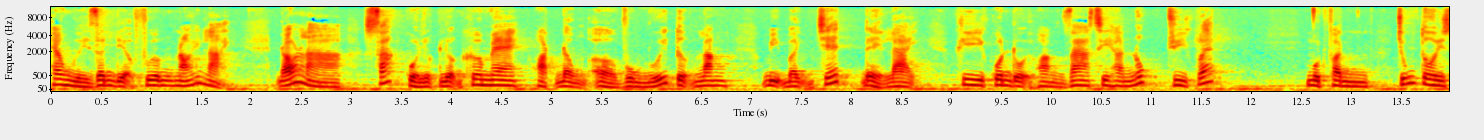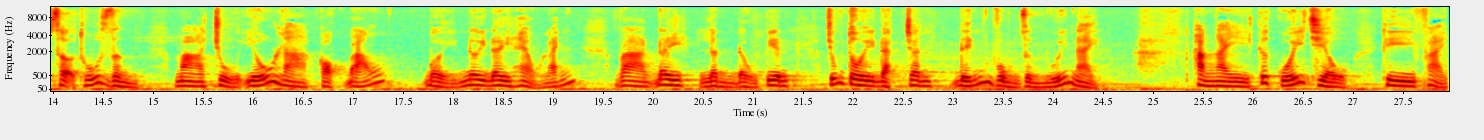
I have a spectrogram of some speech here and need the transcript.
Theo người dân địa phương nói lại, đó là xác của lực lượng Khmer hoạt động ở vùng núi Tượng Lăng bị bệnh chết để lại khi quân đội Hoàng gia Sihanouk truy quét. Một phần chúng tôi sợ thú rừng mà chủ yếu là cọp báo bởi nơi đây hẻo lánh và đây lần đầu tiên chúng tôi đặt chân đến vùng rừng núi này. Hàng ngày cứ cuối chiều thì phải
